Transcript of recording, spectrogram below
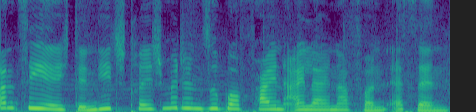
Dann ziehe ich den Lidstrich mit dem Super Fine Eyeliner von Essence.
